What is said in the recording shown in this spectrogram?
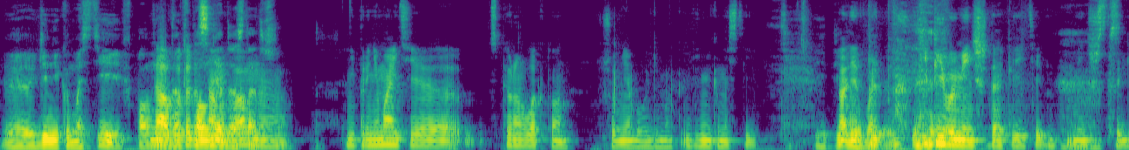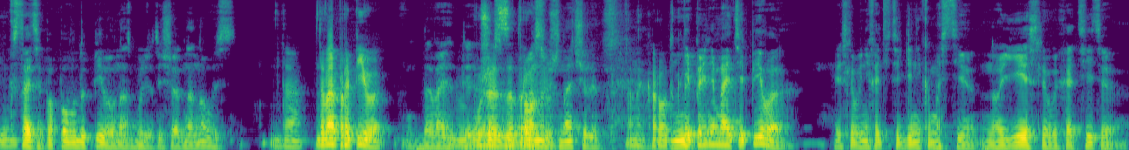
э, гинекомастии, вполне, Да, да, вот это вполне самое достаточно. главное. Не принимайте спиронолактон, чтобы не было гинекомастии. И А, пиво нет, бо- И пиво меньше, да, пейте. Меньше эстрогена. Кстати, по поводу пива у нас будет еще одна новость. Да. Давай про пиво. Давай, Уже раз- раз затронули. уж начали. Она короткая. Не принимайте пиво, если вы не хотите гинекомастию, но если вы хотите,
